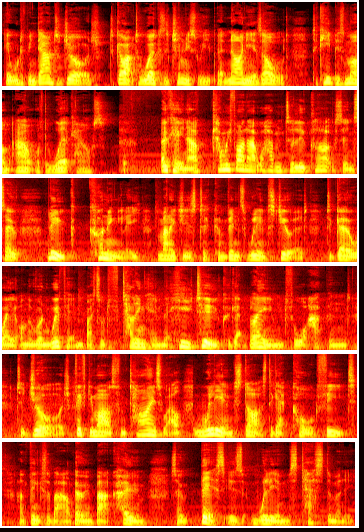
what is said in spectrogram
it would have been down to George to go out to work as a chimney sweep at nine years old to keep his mum out of the workhouse. Okay, now can we find out what happened to Luke Clarkson? So, Luke cunningly manages to convince William Stewart to go away on the run with him by sort of telling him that he too could get blamed for what happened to George. 50 miles from Tideswell, William starts to get cold feet and thinks about going back home. So, this is William's testimony.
